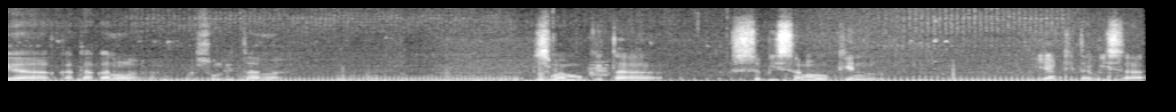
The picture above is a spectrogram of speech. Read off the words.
ya katakanlah kesulitan lah. Semampu kita sebisa mungkin yang kita bisa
